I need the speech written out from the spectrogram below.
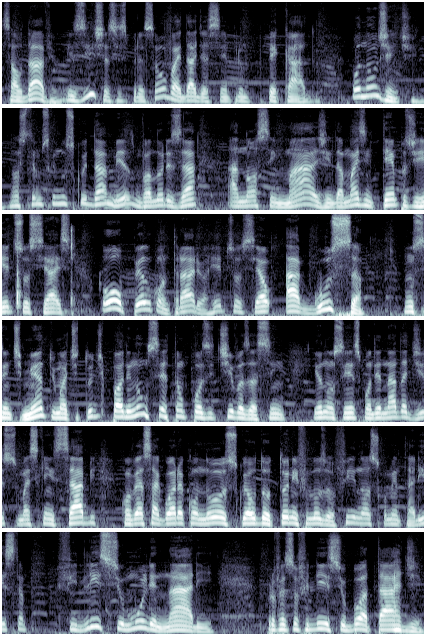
saudável? Existe essa expressão ou vaidade é sempre um pecado? Ou não, gente? Nós temos que nos cuidar mesmo, valorizar a nossa imagem, ainda mais em tempos de redes sociais. Ou, pelo contrário, a rede social aguça um sentimento e uma atitude que podem não ser tão positivas assim. Eu não sei responder nada disso, mas quem sabe, conversa agora conosco, é o doutor em filosofia e nosso comentarista, Felício Mulinari. Professor Felício, boa tarde.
